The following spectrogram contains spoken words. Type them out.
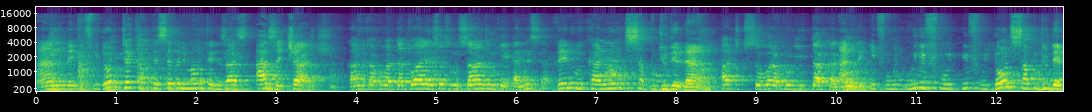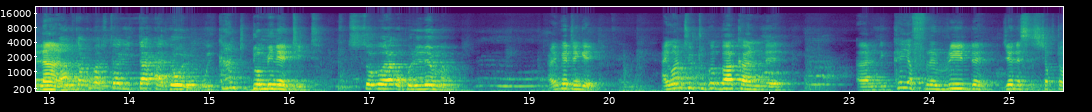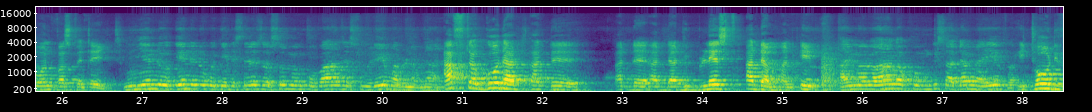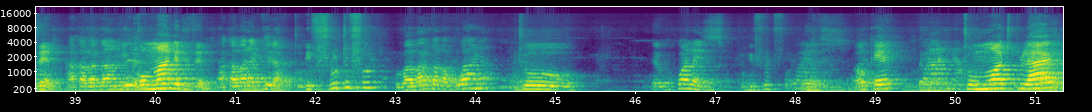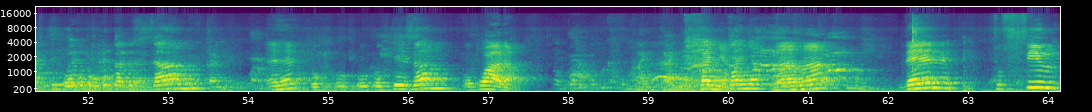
And if we don't take up the seven mountains as, as a church, kandi kakuba tutatwara ensozi musanvu nk'ekanisa then we cannot subdue the land. hati tusobola kulya And if we, if we, if we don't subdue the kandi land, kakuba tutali itaka we can't dominate it. tusobola okulirema Are you getting it? I want you to go back and, uh, and carefully read Genesis chapter 1, verse 28. ninyenda ogende n'okwegendesereza osome nkubanza essuula emu abiri na munaana After God had, had, had, uh, had, had blessed Adam and Eve, hanyuma ruhanga kumugisa adamu na eva. He told them, He commanded them to be fruitful, kuba abantu abakwana. To. Uh, kukwana is to be fruitful. Yes. Okay? To multiply, uh-huh, oku- oku- okuteezaamu okwala, kanya. kanya. Uh-huh. Then to fill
